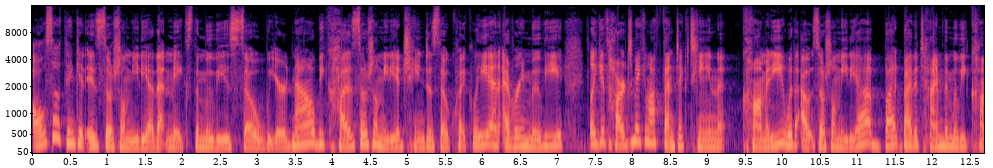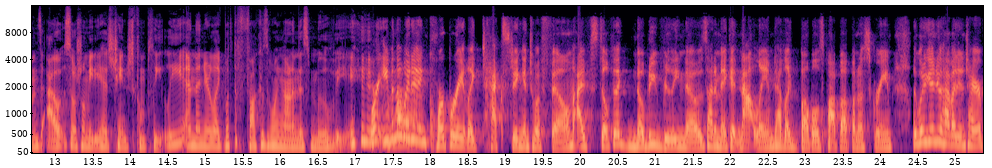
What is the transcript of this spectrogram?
also think it is social media that makes the movies so weird now because social media changes so quickly and every movie like it's hard to make an authentic teen comedy without social media, but by the time the movie comes out, social media has changed completely. And then you're like, what the fuck is going on in this movie? or even the way to incorporate like texting into a film. I still feel like nobody really knows how to make it not lame to have like bubbles pop up on a screen. Like, what are you gonna do? Have an entire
